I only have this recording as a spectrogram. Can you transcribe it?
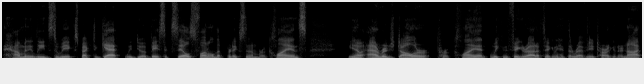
how many leads do we expect to get? We do a basic sales funnel that predicts the number of clients you know average dollar per client we can figure out if they're going to hit the revenue target or not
